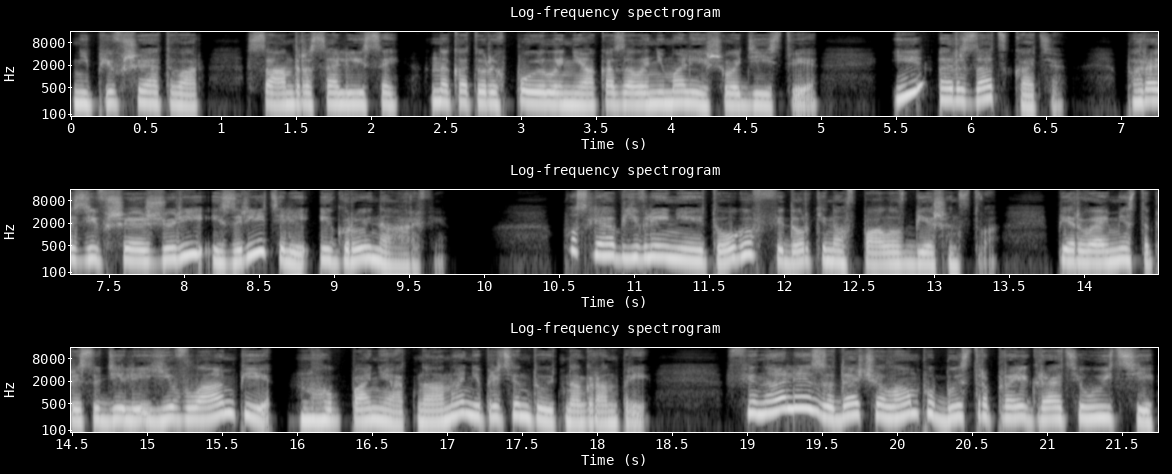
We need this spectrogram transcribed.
не пившие отвар, Сандра с Алисой, на которых пойло не оказало ни малейшего действия, и Эрзац Катя, поразившая жюри и зрителей игрой на арфе. После объявления итогов Федоркина впала в бешенство. Первое место присудили Евлампии, но, понятно, она не претендует на гран-при. В финале задача лампы быстро проиграть и уйти,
